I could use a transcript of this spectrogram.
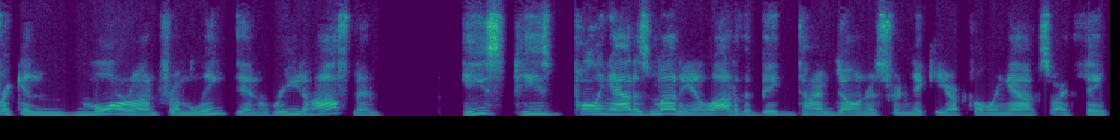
freaking moron from LinkedIn, Reid Hoffman, he's he's pulling out his money. A lot of the big time donors for Nikki are pulling out. So I think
